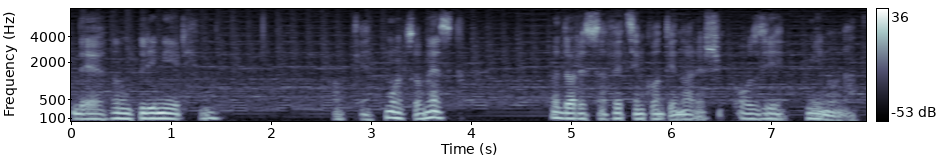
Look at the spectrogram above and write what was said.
de împliniri. Ok, mulțumesc. Vă doresc să aveți în continuare și o zi minunată.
